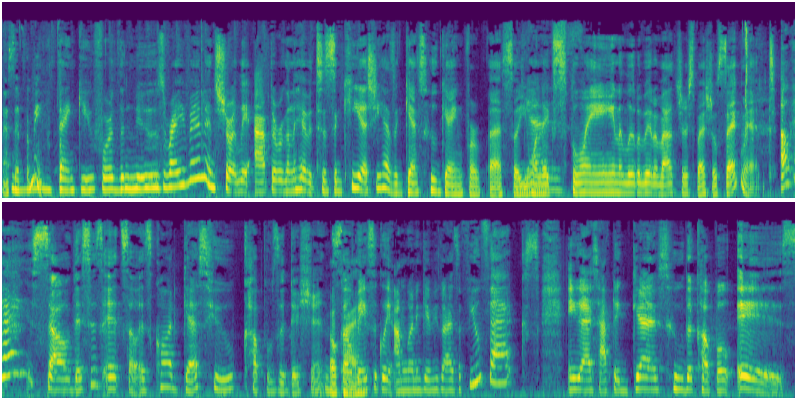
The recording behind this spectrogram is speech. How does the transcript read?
That's it for me. Thank you for the news, Raiven. And shortly after, we're going to have it to Zakiyyah. She has a guess who game for us. So you want to explain a little bit about your special segment? Okay, so this is it. So it's called Guess Who Couples Edition. Okay. So basically, I'm going to give you guys a few facts, and you guys have to guess who the couple is.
